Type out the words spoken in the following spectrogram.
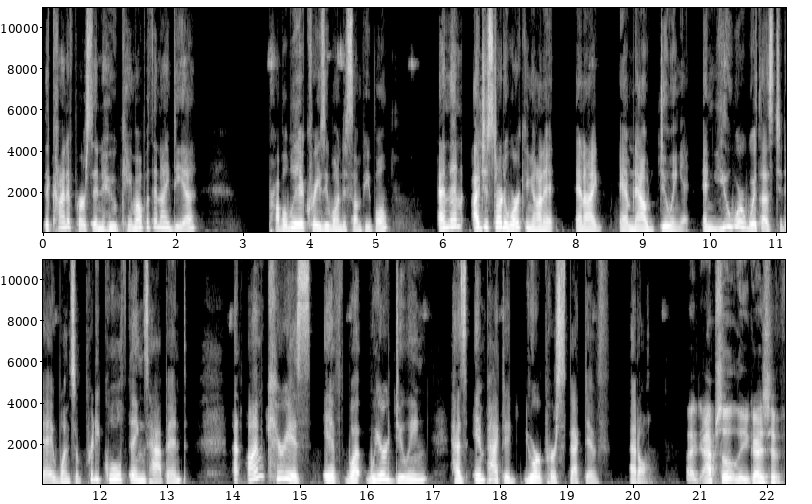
the kind of person who came up with an idea, probably a crazy one to some people, and then I just started working on it, and I am now doing it. And you were with us today when some pretty cool things happened, and I'm curious if what we're doing has impacted your perspective at all. Absolutely, you guys have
